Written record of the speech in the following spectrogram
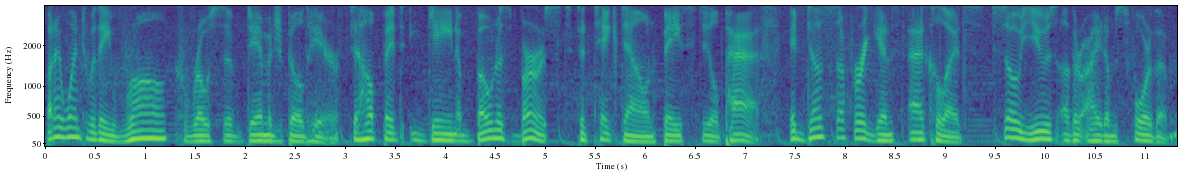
but I went with a raw, corrosive damage build here to help it gain a bonus burst to take down base steel path. It does suffer against acolytes, so use other items for them.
